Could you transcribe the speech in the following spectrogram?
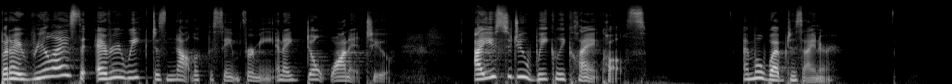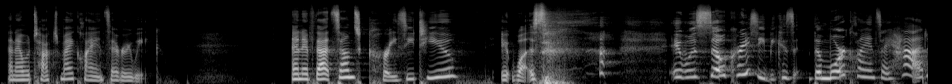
but I realized that every week does not look the same for me, and I don't want it to. I used to do weekly client calls. I'm a web designer and I would talk to my clients every week. And if that sounds crazy to you, it was. it was so crazy because the more clients I had,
